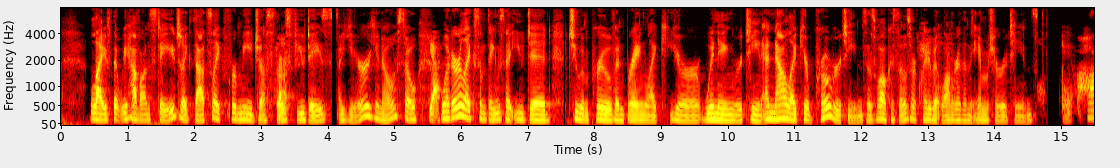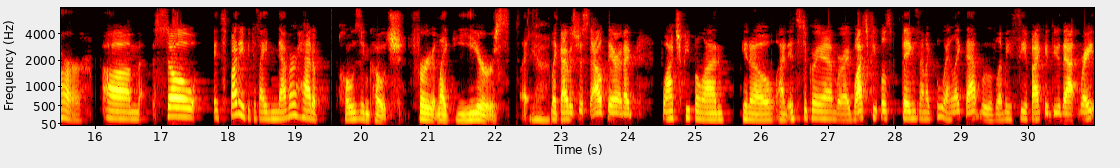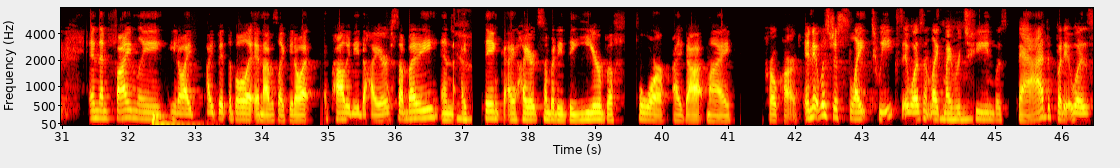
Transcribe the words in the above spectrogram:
life that we have on stage. Like that's like for me, just those few days a year, you know? So, yeah. what are like some things that you did to improve and bring like your winning routine and now like your pro routines as well? Cause those are quite a bit longer than the amateur routines. They are. Um, so it's funny because I never had a posing coach for like years. Yeah. Like I was just out there and I'd watch people on, you know, on Instagram or I'd watch people's things. I'm like, oh, I like that move. Let me see if I could do that. Right. And then finally, you know, I, I bit the bullet and I was like, you know what? I probably need to hire somebody. And yeah. I think I hired somebody the year before I got my pro card. And it was just slight tweaks. It wasn't like mm-hmm. my routine was bad, but it was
